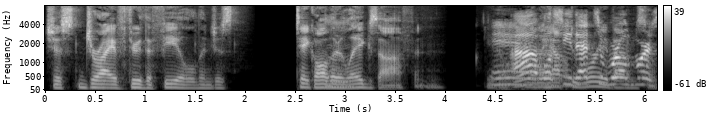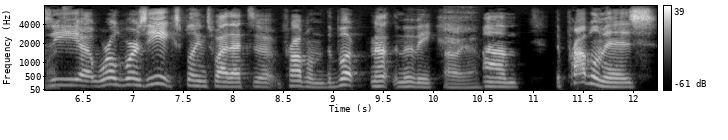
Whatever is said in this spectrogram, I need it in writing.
just drive through the field and just take all their Mhm. legs off and. you know, Yeah. Ah, really well, see, that's a World War so Z. Uh, World War Z explains why that's a problem. The book, not the movie. Oh yeah. Um, the problem is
